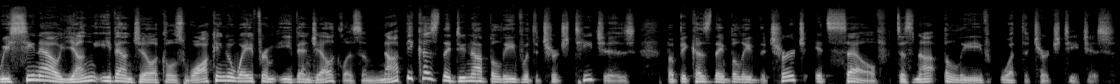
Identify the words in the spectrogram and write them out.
we see now young evangelicals walking away from mm-hmm. evangelicalism, not because they do not believe what the church teaches, but because they believe the church itself does not believe what the church teaches.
